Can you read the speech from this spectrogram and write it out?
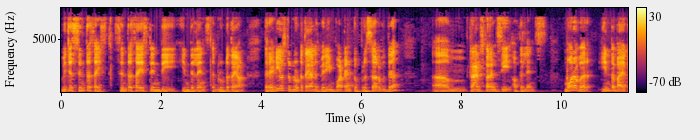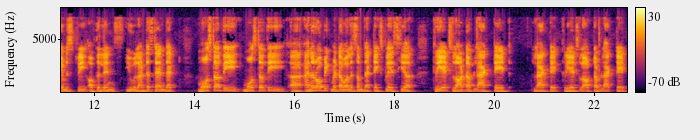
which is synthesized, synthesized in the in the lens, the glutathione. The reduced glutathione is very important to preserve the um, transparency of the lens. Moreover, in the biochemistry of the lens, you will understand that most of the most of the uh, anaerobic metabolism that takes place here creates lot of lactate, lactate creates lot of lactate,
